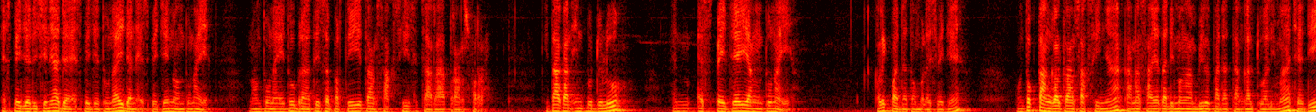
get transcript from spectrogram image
SPJ di sini ada SPJ tunai dan SPJ non tunai non tunai itu berarti seperti transaksi secara transfer kita akan input dulu SPJ yang tunai. Klik pada tombol SPC untuk tanggal transaksinya karena saya tadi mengambil pada tanggal 25 jadi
